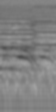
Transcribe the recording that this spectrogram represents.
Come on!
